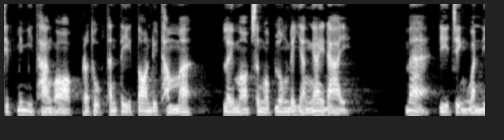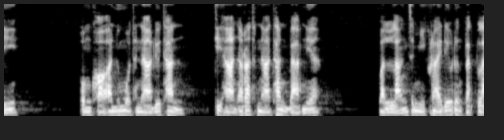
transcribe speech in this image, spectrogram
จิตไม่มีทางออกเพราะถูกท่านตีต้อนด้วยธรรมะ เลยหมอบสงบลงได้อย่างง่ายดายแม่ดีจริงวันนี้ ผมขออนุโมทนาด้วยท่าน ที่หารอาราธนาท่านแบบเนี้ย วันหลังจะมีใครได้เรื่องแปล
